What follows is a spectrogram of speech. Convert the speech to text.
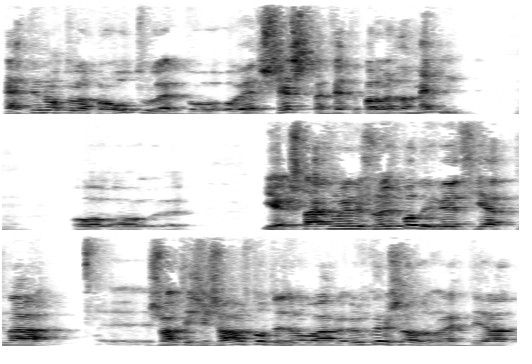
Þetta er náttúrulega bara ótrúlegt og, og er sérstak, þetta er bara að verða menning. Mm. og, og ég stakk nú einu svona uppáði við hérna Svandísi Sárstóttir þegar hún var umhverfisáður hún ætti að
